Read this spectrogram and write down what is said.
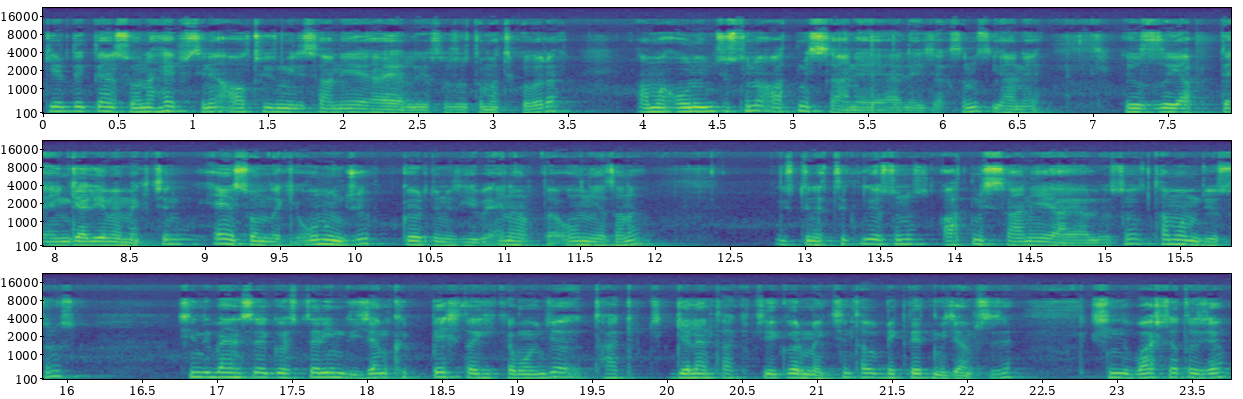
Girdikten sonra hepsini 600 milisaniyeye ayarlıyorsunuz otomatik olarak. Ama 10.sunu 60 saniyeye ayarlayacaksınız. Yani hızlı da engellememek için en sondaki 10. gördüğünüz gibi en altta 10 yazana üstüne tıklıyorsunuz. 60 saniyeye ayarlıyorsunuz. Tamam diyorsunuz. Şimdi ben size göstereyim diyeceğim. 45 dakika boyunca takipçi, gelen takipçiyi görmek için tabi bekletmeyeceğim sizi. Şimdi başlatacağım.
